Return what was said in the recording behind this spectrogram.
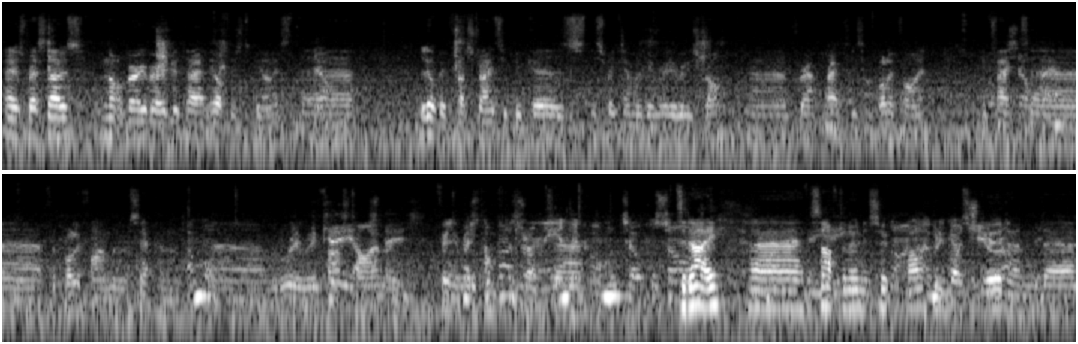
Hey, Espressos. Not a very, very good day at the office, to be honest. Uh, a little bit frustrated because this weekend we've been really, really strong uh, our practice and qualifying. In fact, uh, for qualifying we were second. Uh, we were really, really fast time and feeling really confident. Uh, today, uh, this afternoon in Superpole, didn't go so good and uh,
